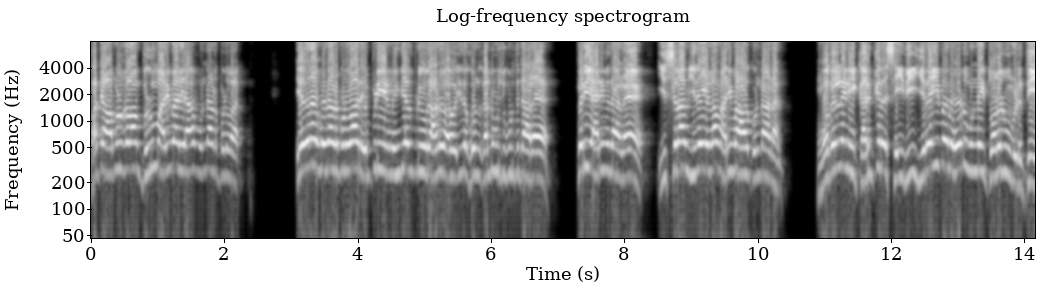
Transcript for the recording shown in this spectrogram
பார்த்தா அபுல் கலாம் பெரும் அறிவாளியாக கொண்டாடப்படுவார். எதனால் கொண்டாடப்படுவார் எப்படி நம்ம இந்தியாவுக்கு இப்படி ஒரு அணு இதை கொண்டு கண்டுபிடிச்சு கொடுத்துட்டாரு? பெரிய அறிவு தானே. இஸ்லாம் இதையெல்லாம் அறிவாக கொண்டாடாது முதல்ல நீ கற்கிற செய்தி இறைவனோடு உன்னை தொடர்புபடுத்தி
